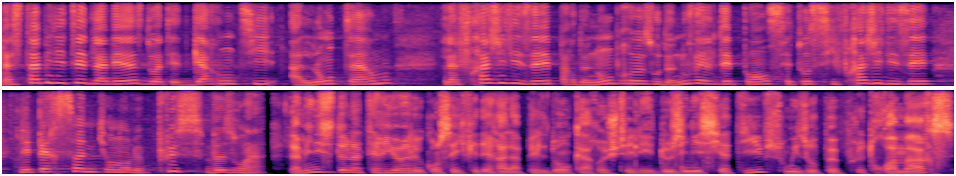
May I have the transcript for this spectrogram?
La stabilité de l'AVS doit être garantie à long terme. La fragiliser par de nombreuses ou de nouvelles dépenses, c'est aussi fragiliser les personnes qui en ont le plus besoin. La ministre de l'Intérieur et le Conseil fédéral appellent donc à rejeter les deux initiatives soumises au peuple le 3 mars.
